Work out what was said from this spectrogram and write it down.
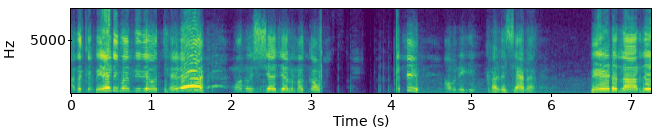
ಅದಕ್ಕೆ ಬೇಡಿ ಬಂದಿದೆವು ಅಂತ ಹೇಳಿ ಮನುಷ್ಯ ಜನ್ಮಕ್ಕೆ ಅವನಿಗೆ ಕಳಿಸ್ಯಾನ. ಬೇಡಲಾರ್ದೆ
